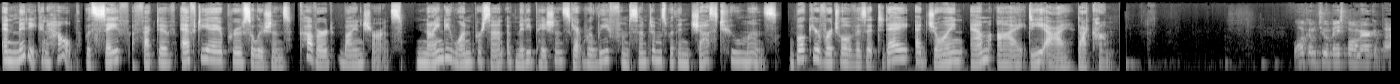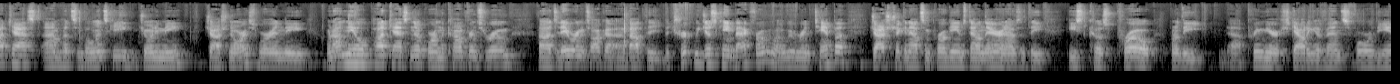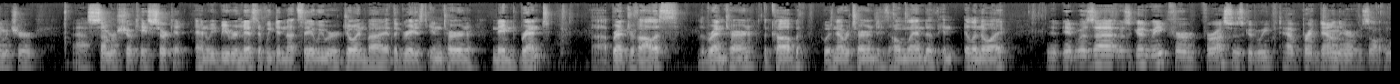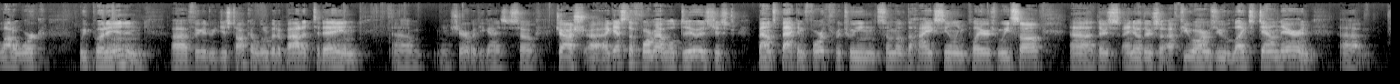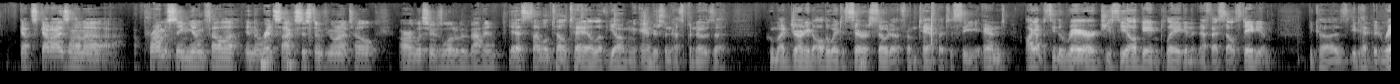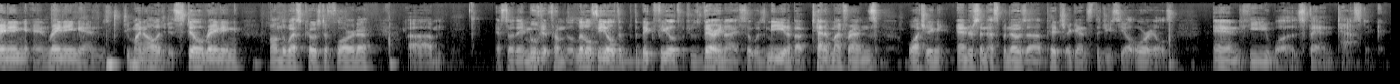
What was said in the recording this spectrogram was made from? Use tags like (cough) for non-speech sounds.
And MIDI can help with safe, effective, FDA approved solutions covered by insurance. 91% of MIDI patients get relief from symptoms within just two months. Book your virtual visit today at joinmidi.com. Welcome to a Baseball America podcast. I'm Hudson Belinsky. Joining me, Josh Norris. We're in the we're not in the old podcast nook. We're in the conference room. Uh, today we're going to talk uh, about the, the trip we just came back from. Uh, we were in Tampa. Josh checking out some pro games down there, and I was at the East Coast Pro, one of the uh, premier scouting events for the amateur uh, summer showcase circuit. And we'd be remiss if we did not say we were joined by the greatest intern named Brent, uh, Brent Travalis, the Brentern, the Cub, who has now returned to his homeland of in- Illinois. It, it was uh, it was a good week for, for us. It was a good week to have Brent down there. It was a, lot of work we put in, and uh, figured we'd just talk a little bit about it today and um, you know, share it with you guys. So, Josh, uh, I guess the format we'll do is just bounce back and forth between some of the high ceiling players we saw. Uh, there's I know there's a few arms you liked down there, and uh, got got eyes on a, a promising young fella in the Red Sox system. If you want to tell our listeners a little bit about him. Yes, I will tell tale of young Anderson Espinoza, whom I journeyed all the way to Sarasota from Tampa to see, and I got to see the rare GCL game played in an FSL stadium because it had been raining and raining, and to my knowledge, it is still raining on the west coast of Florida. Um, and so they moved it from the little field to the big field, which was very nice. So it was me and about 10 of my friends watching Anderson Espinoza pitch against the GCL Orioles and he was fantastic.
